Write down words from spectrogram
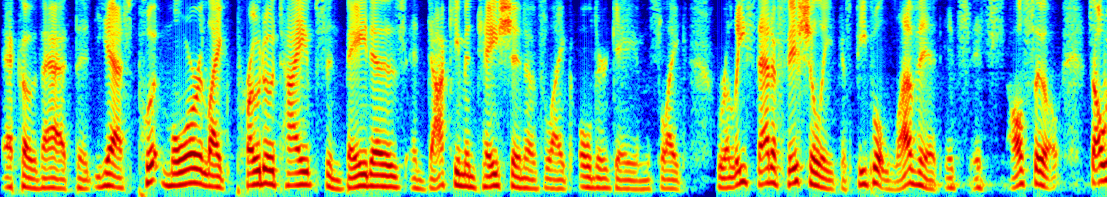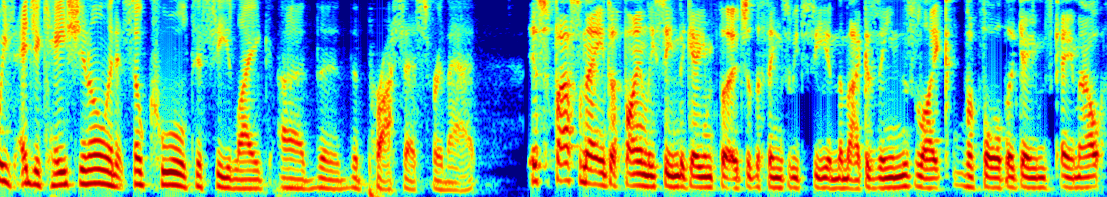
echo that that yes, put more like prototypes and betas and documentation of like older games, like release that officially because people love it. It's it's also it's always educational and it's so cool to see like uh the the process for that. It's fascinating to finally see the game footage of the things we'd see in the magazines, like before the games came out.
